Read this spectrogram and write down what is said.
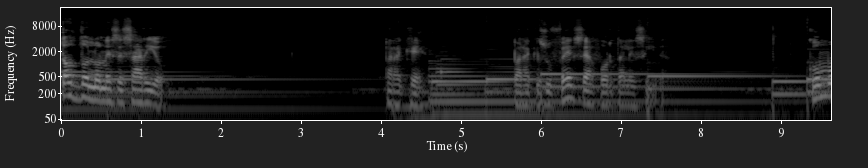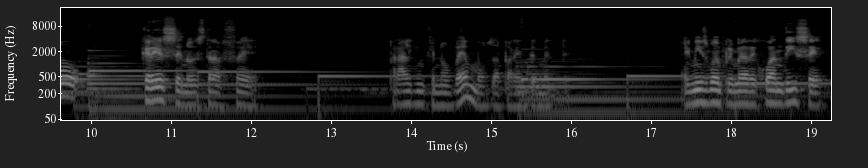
todo lo necesario. ¿Para qué? Para que su fe sea fortalecida. ¿Cómo crece nuestra fe para alguien que no vemos aparentemente? Ahí mismo en primera de Juan dice,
